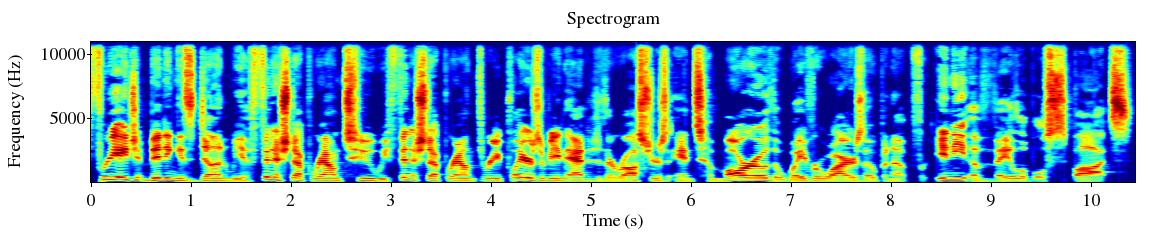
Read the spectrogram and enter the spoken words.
free agent bidding is done. We have finished up round two. We finished up round three. Players are being added to their rosters, and tomorrow the waiver wires open up for any available spots.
